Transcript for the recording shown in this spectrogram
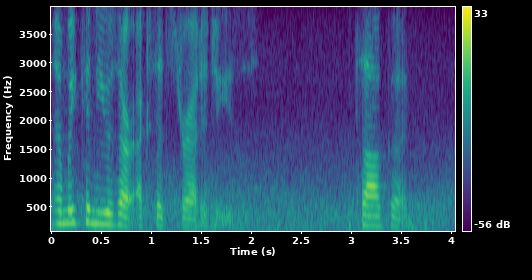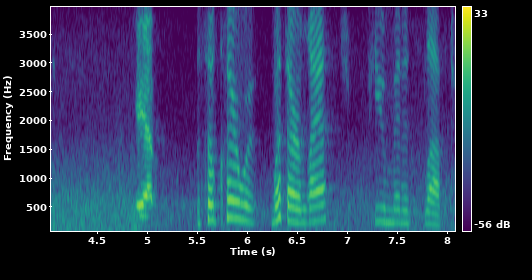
and we can use our exit strategies. All good. Yep. So, Claire, with our last few minutes left,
